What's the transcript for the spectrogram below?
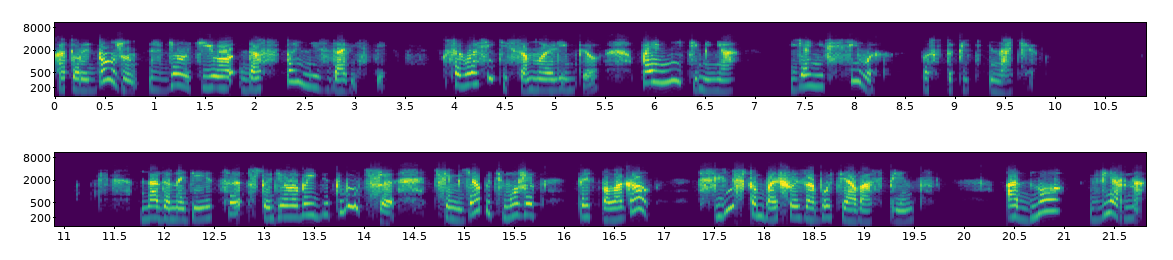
который должен сделать ее достойной зависти. Согласитесь со мной, Олимпио, поймите меня. Я не в силах поступить иначе. Надо надеяться, что дело выйдет лучше, чем я быть может предполагал в слишком большой заботе о вас, принц. Одно верно.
